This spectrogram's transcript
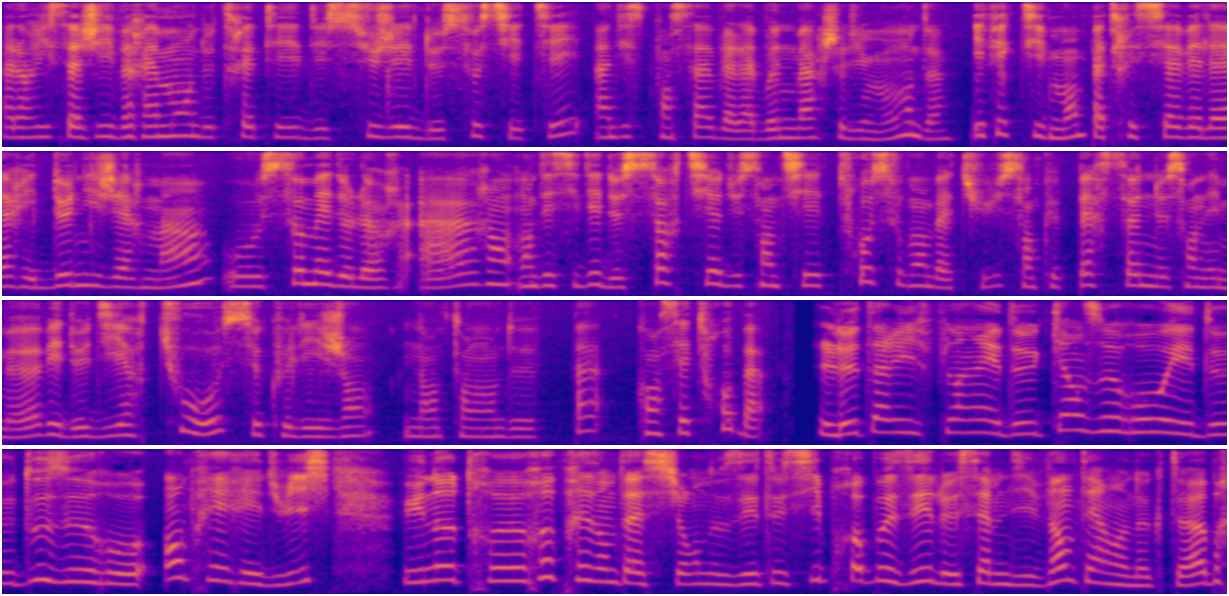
Alors il s'agit vraiment de traiter des sujets de société indispensables à la bonne marche du monde. Effectivement, Patricia Veller et Denis Germain, au sommet de leur art, ont décidé de sortir du sentier trop souvent battu sans que personne ne s'en émeuve et de dire tout haut ce que les gens n'entendent pas quand c'est trop bas. Le tarif plein est de 15 euros et de 12 euros en prix réduit. Une autre représentation nous est aussi proposée le samedi 21 octobre.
